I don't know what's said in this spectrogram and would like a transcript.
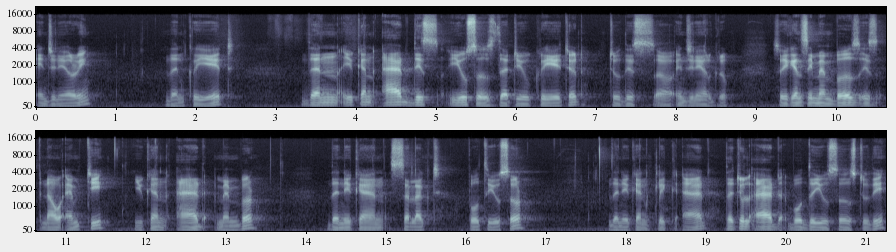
engineering then create. Then you can add these users that you created to this uh, engineer group so you can see members is now empty. You can add member. Then you can select both user. Then you can click add. That will add both the users to the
